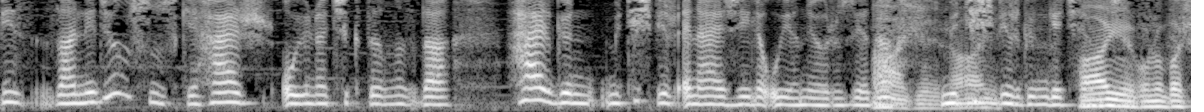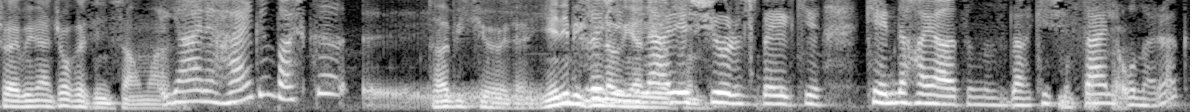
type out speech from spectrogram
biz zannediyor musunuz ki her oyuna çıktığımızda her gün müthiş bir enerjiyle uyanıyoruz ya da Hayır, müthiş hayır. bir gün geçirmişiz. Hayır bunu başarabilen çok az insan var. Yani her gün başka e, Tabii ki öyle. Yeni bir güne uyanıyorsun. yaşıyoruz belki kendi hayatımızda kişisel Mutlaka. olarak.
